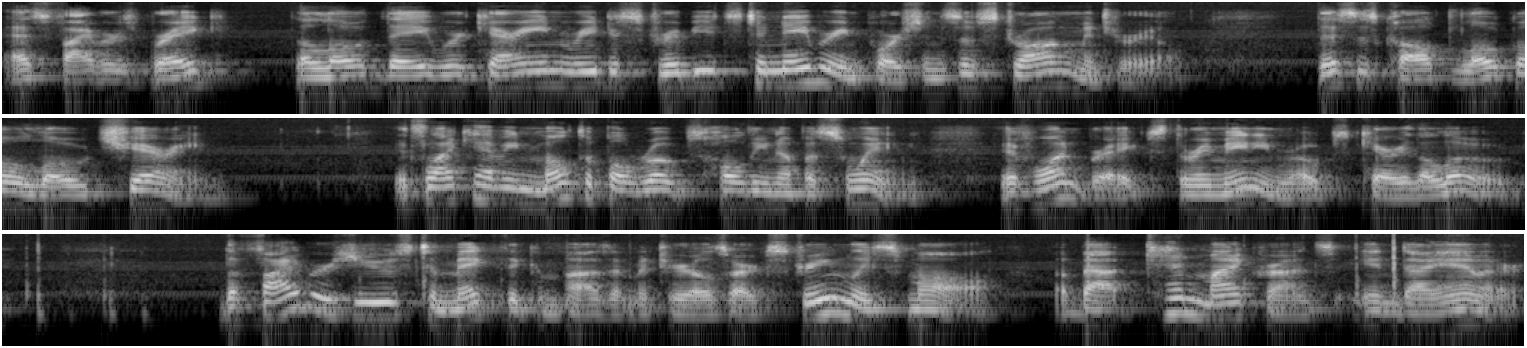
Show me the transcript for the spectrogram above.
As fibers break, the load they were carrying redistributes to neighboring portions of strong material. This is called local load sharing. It's like having multiple ropes holding up a swing. If one breaks, the remaining ropes carry the load. The fibers used to make the composite materials are extremely small, about 10 microns in diameter.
